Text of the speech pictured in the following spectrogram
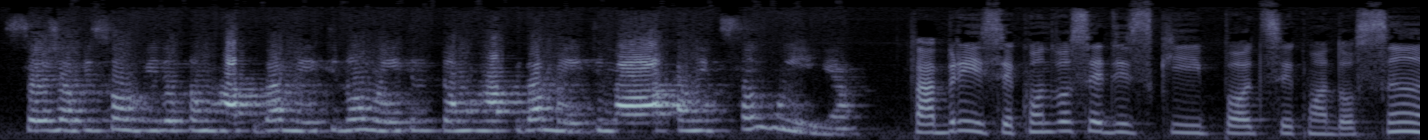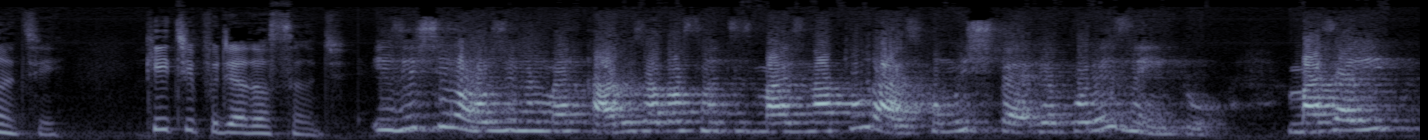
seja absorvida tão rapidamente e não entre tão rapidamente na corrente sanguínea. Fabrícia, quando você diz que pode ser com adoçante, que tipo de adoçante? Existem hoje no mercado os adoçantes mais naturais, como estévia, por exemplo. Mas aí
